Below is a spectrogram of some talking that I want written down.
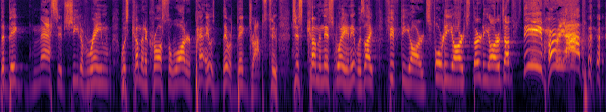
The big massive sheet of rain was coming across the water. It was, they were big drops too, just coming this way. And it was like 50 yards, 40 yards, 30 yards up. Steve, hurry up!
